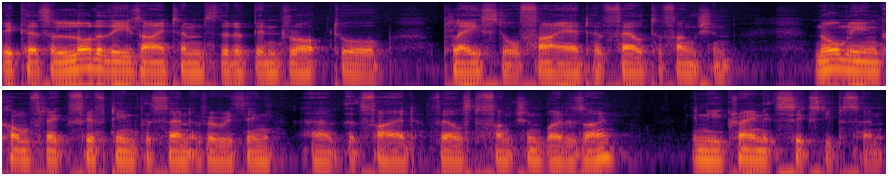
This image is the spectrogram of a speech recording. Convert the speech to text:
because a lot of these items that have been dropped or placed or fired have failed to function. Normally in conflict, 15% of everything uh, that's fired fails to function by design. In Ukraine, it's 60%.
